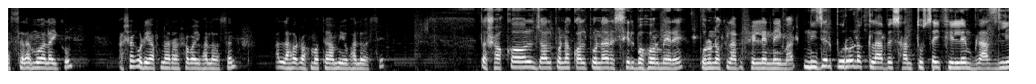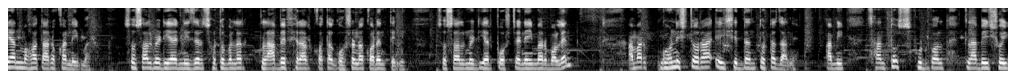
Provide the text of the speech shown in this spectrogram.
আসসালামু আলাইকুম। আশা করি আপনারা সবাই ভালো আছেন। আল্লাহর রহমতে আমিও ভালো আছি। তো সকল জল্পনা কল্পনার সিলবহর মেরে পুরনো ক্লাবে ফিরলেন নেইমার। নিজের পুরনো ক্লাবে সান্তোসেই ফিরলেন ব্রাজিলিয়ান মহাতারকা নেইমার। সোশ্যাল মিডিয়ায় নিজের ছোটবেলার ক্লাবে ফেরার কথা ঘোষণা করেন তিনি। সোশ্যাল মিডিয়ার পোস্টে নেইমার বলেন, আমার ঘনিষ্ঠরা এই সিদ্ধান্তটা জানে। আমি সান্তোস ফুটবল ক্লাবেই সই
